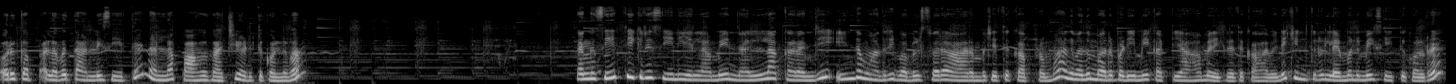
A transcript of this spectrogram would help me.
ஒரு கப் அளவு தண்ணி சேர்த்து நல்லா பாகு காய்ச்சி எடுத்துக்கொள்ளுவோம் நாங்கள் சேர்த்திக்கிற சீனி எல்லாமே நல்லா கரைஞ்சி இந்த மாதிரி பபிள்ஸ் வர ஆரம்பிச்சதுக்கு அப்புறமா அது வந்து மறுபடியுமே கட்டியாகாமல் இருக்கிறதுக்காக வேண்டி சின்ன லெமனுமே சேர்த்துக்கொள்கிறேன்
